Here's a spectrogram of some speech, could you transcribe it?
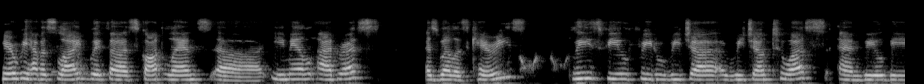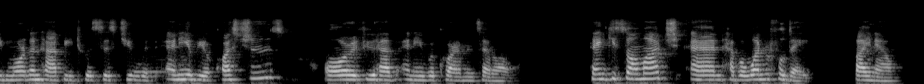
Here we have a slide with uh, Scott Land's uh, email address as well as Carrie's. Please feel free to reach out, reach out to us and we'll be more than happy to assist you with any of your questions or if you have any requirements at all. Thank you so much and have a wonderful day. Bye now.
